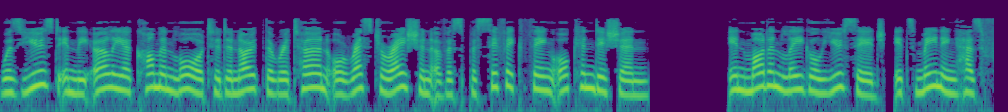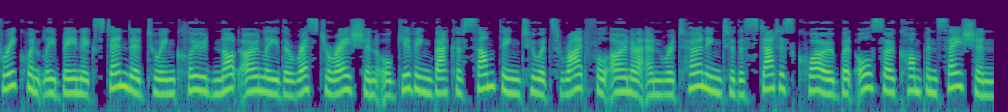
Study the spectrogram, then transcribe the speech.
was used in the earlier common law to denote the return or restoration of a specific thing or condition. In modern legal usage, its meaning has frequently been extended to include not only the restoration or giving back of something to its rightful owner and returning to the status quo but also compensation,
